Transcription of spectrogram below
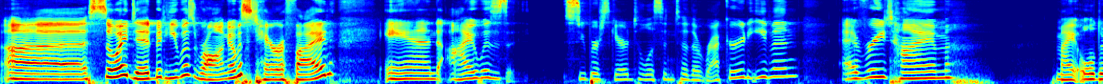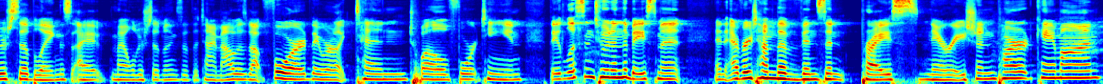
Uh, so I did, but he was wrong. I was terrified. And I was super scared to listen to the record, even. Every time my older siblings i my older siblings at the time i was about four they were like 10 12 14 they listened to it in the basement and every time the vincent price narration part came on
